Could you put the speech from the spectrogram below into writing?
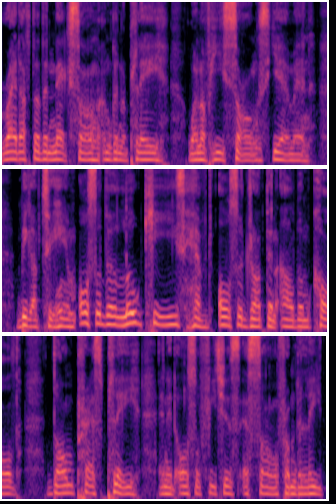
Right after the next song, I'm gonna play one of his songs. Yeah, man. Big up to him. Also, the Low Keys have also dropped an album called Don't Press Play, and it also features a song from the late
